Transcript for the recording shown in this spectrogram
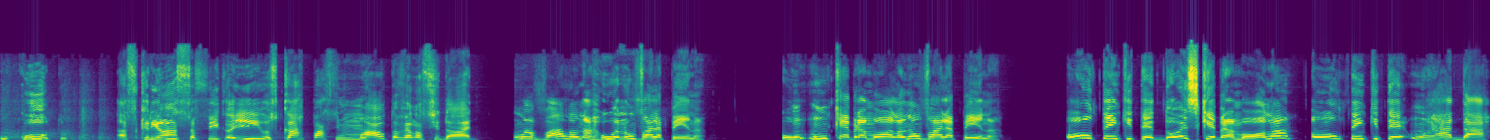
o culto, as crianças ficam aí e os carros passam em alta velocidade. Uma vala na rua não vale a pena. Um, um quebra-mola não vale a pena. Ou tem que ter dois quebra-mola, ou tem que ter um radar.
